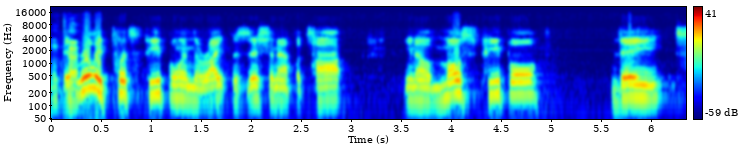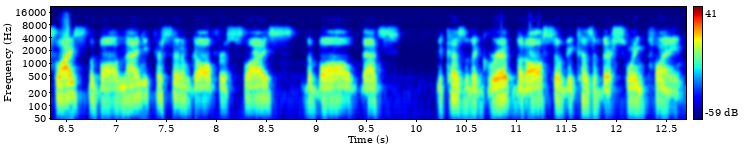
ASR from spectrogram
Okay. It really puts people in the right position at the top. You know, most people they slice the ball. Ninety percent of golfers slice the ball. That's because of the grip, but also because of their swing plane.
